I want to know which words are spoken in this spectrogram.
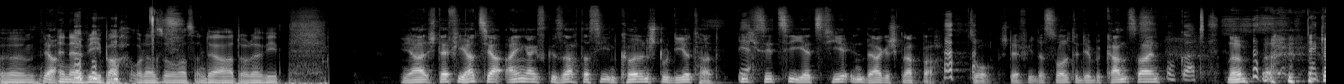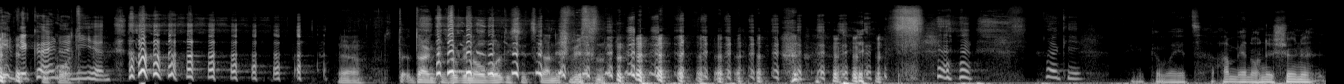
ähm, Ja. NRW-Bach oder sowas in der Art oder wie. Ja, Steffi hat es ja eingangs gesagt, dass sie in Köln studiert hat. Ja. Ich sitze jetzt hier in Bergisch Gladbach. So, Steffi, das sollte dir bekannt sein. Oh Gott, Ne? da gehen wir Kölner Gott. nie hin. Ja, danke, so genau wollte ich es jetzt gar nicht wissen. Okay. Hier können wir jetzt, haben wir noch eine schöne,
